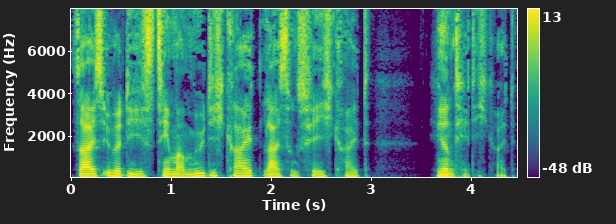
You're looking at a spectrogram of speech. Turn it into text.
sei es über dieses Thema Müdigkeit, Leistungsfähigkeit, Hirntätigkeit.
